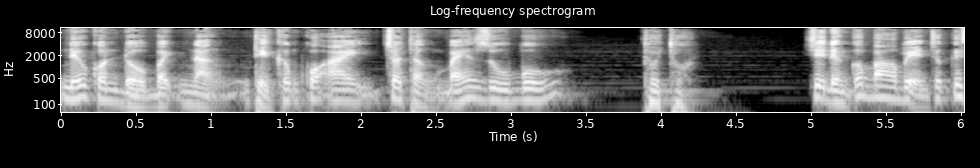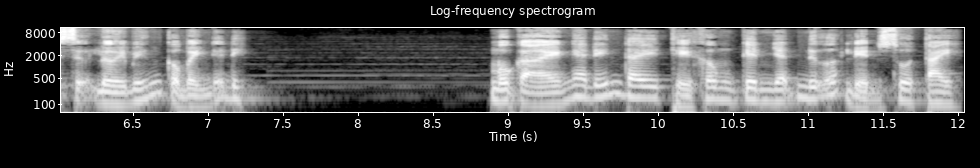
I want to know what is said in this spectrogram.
nếu con đổ bệnh nặng thì không có ai cho thằng bé du bú. Thôi thôi, chị đừng có bao biện cho cái sự lười biếng của mình nữa đi. Một cải nghe đến đây thì không kiên nhẫn nữa liền xua tay.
